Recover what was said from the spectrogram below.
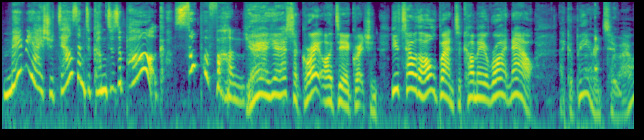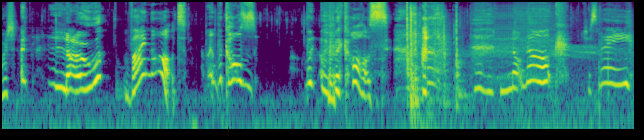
maybe I should tell them to come to the park. Super fun. Yeah, yeah, that's a great idea, Gretchen. You tell the whole band to come here right now. They could be here in two hours. Uh, no, Why not? because. Because. knock, knock. Just me.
